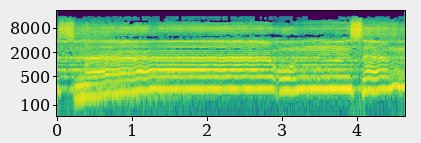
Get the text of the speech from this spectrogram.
أسماء سميتموها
